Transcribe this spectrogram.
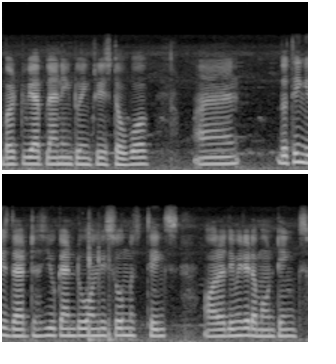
But we are planning to increase the work. And the thing is that you can do only so much things or a limited amount things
